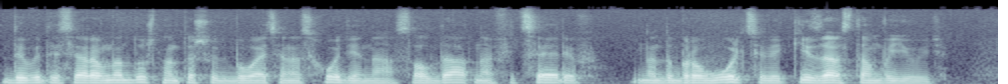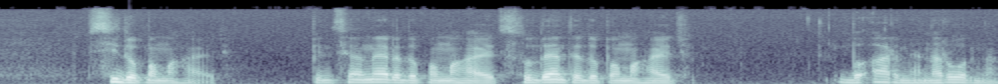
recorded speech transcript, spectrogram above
дивитися равнодушно на те, що відбувається на Сході, на солдат, на офіцерів, на добровольців, які зараз там воюють. Всі допомагають. Пенсіонери допомагають, студенти допомагають. Бо армія народна.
